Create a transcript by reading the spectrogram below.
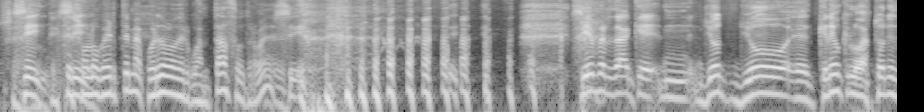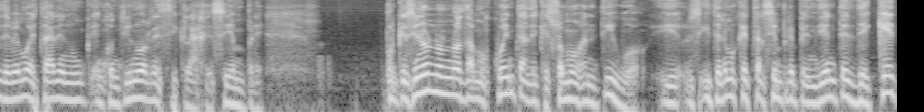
sí, es que solo verte me acuerdo lo del guantazo otra vez. Sí. sí, es verdad que mm, yo, yo eh, creo que los actores debemos estar en, un, en continuo reciclaje siempre. Porque si no, no nos damos cuenta de que somos antiguos y, y tenemos que estar siempre pendientes de qué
